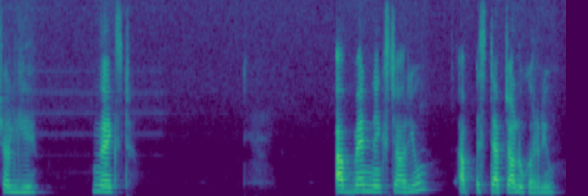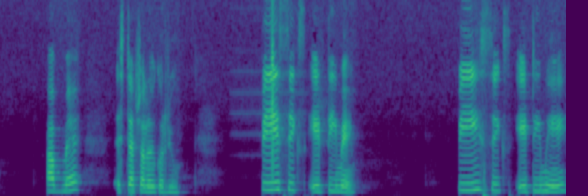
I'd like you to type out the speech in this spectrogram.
चलिए नेक्स्ट अब मैं नेक्स्ट जा रही हूँ। अब स्टेप चालू कर रही हूँ। अब मैं स्टेप चालू कर रही हूँ। पी सिक्स एटी में पी सिक्स एटी में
